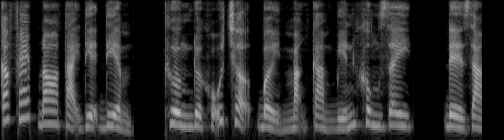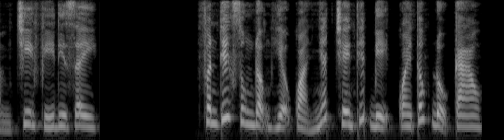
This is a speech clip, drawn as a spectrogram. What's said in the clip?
Các phép đo tại địa điểm thường được hỗ trợ bởi mạng cảm biến không dây để giảm chi phí đi dây. Phân tích rung động hiệu quả nhất trên thiết bị quay tốc độ cao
